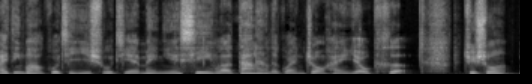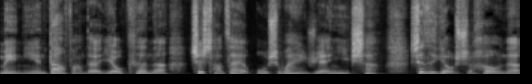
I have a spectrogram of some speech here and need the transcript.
爱丁堡国际艺术节每年吸引了大量的观众和游客，据说每年到访的游客呢，至少在五十万人以上，甚至有时候呢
